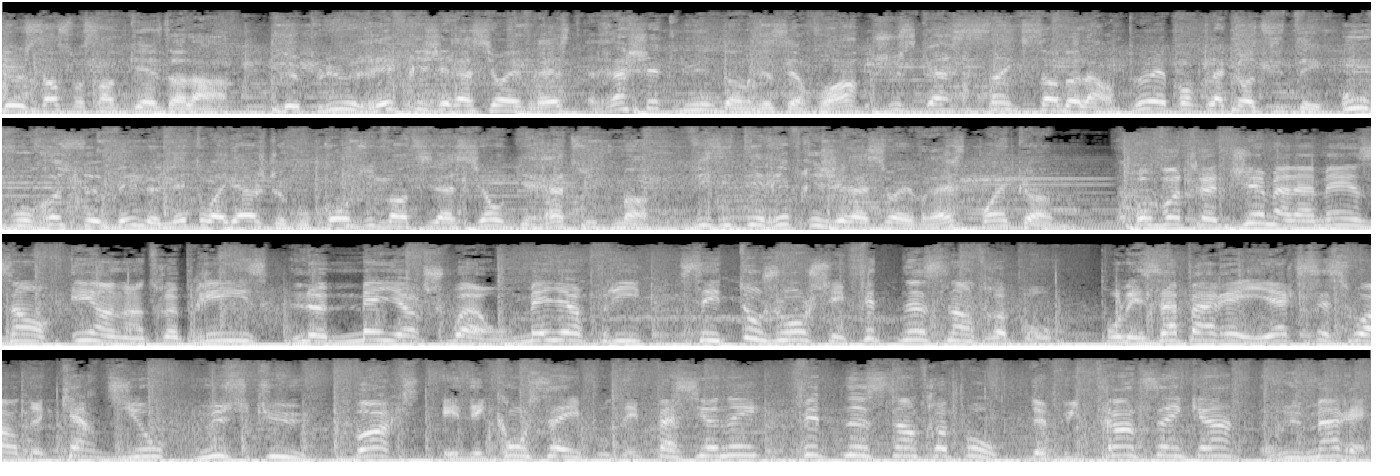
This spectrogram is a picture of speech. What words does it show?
275 De plus, Réfrigération Everest rachète l'huile dans le réservoir jusqu'à 500 peu importe la quantité, ou vous recevez le nettoyage de vos conduits de ventilation gratuitement. Visitez réfrigérationeverest.com. Pour votre gym à la maison et en entreprise, le meilleur choix au meilleur prix, c'est toujours chez Fitness L'Entrepôt. Pour les appareils et accessoires de cardio, muscu, boxe et des conseils pour des passionnés, Fitness L'Entrepôt. Depuis 35 ans, rue Marais.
